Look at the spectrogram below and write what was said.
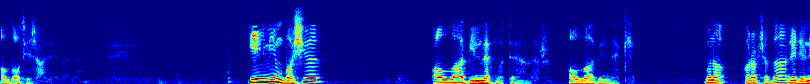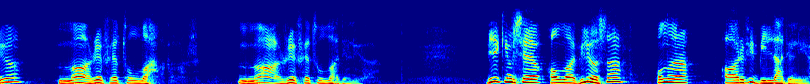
Allah o ticari. İlmin başı Allah'ı bilmek muhtemelenler. Allah'ı bilmek. Buna Arapçada ne deniyor? Marifetullah. Marifetullah deniyor. Bir kimse Allah biliyorsa onlara arifi billah deniyor.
